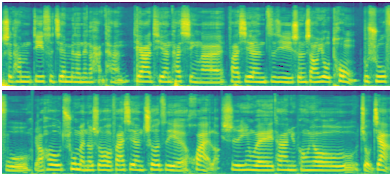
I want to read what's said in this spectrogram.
是他们第一次见面的那个海滩。第二天，他醒来，发现自己身上又痛不舒服，然后出门的时候发现车子也坏了，是因为他女朋友酒驾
